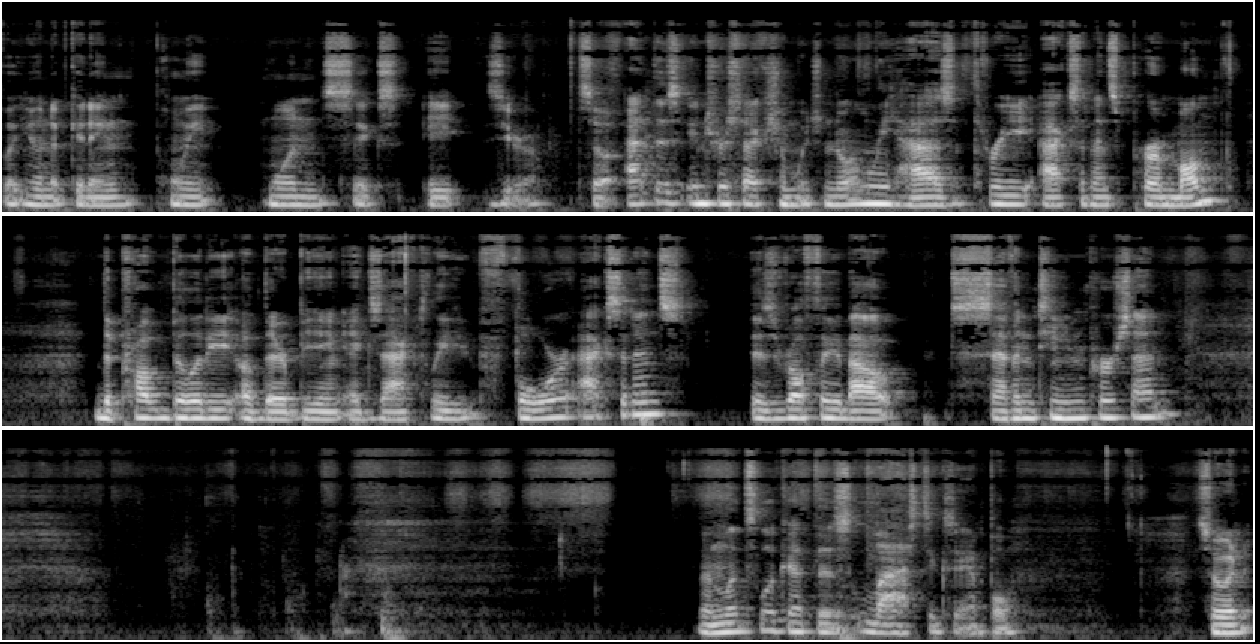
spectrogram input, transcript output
but you end up getting 0.1680. So at this intersection, which normally has three accidents per month, the probability of there being exactly four accidents is roughly about 17%. Then let's look at this last example. So an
